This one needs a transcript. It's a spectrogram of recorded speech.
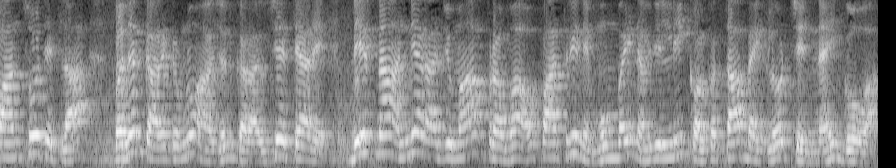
પાંચસો જેટલા ભજન કાર્યક્રમનું આયોજન કરાયું છે. ત્યારે દેશના અન્ય રાજ્યોમાં પ્રભાવ પાથરીને મુંબઈ, નવી દિલ્હી, કોલકાતા, બેંગ્લોર, ચેન્નઈ, ગોવા,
